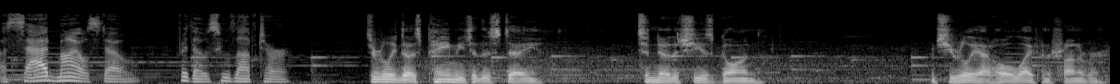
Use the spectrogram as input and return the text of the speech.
a sad milestone for those who loved her. It really does pain me to this day to know that she is gone when she really had a whole life in front of her.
